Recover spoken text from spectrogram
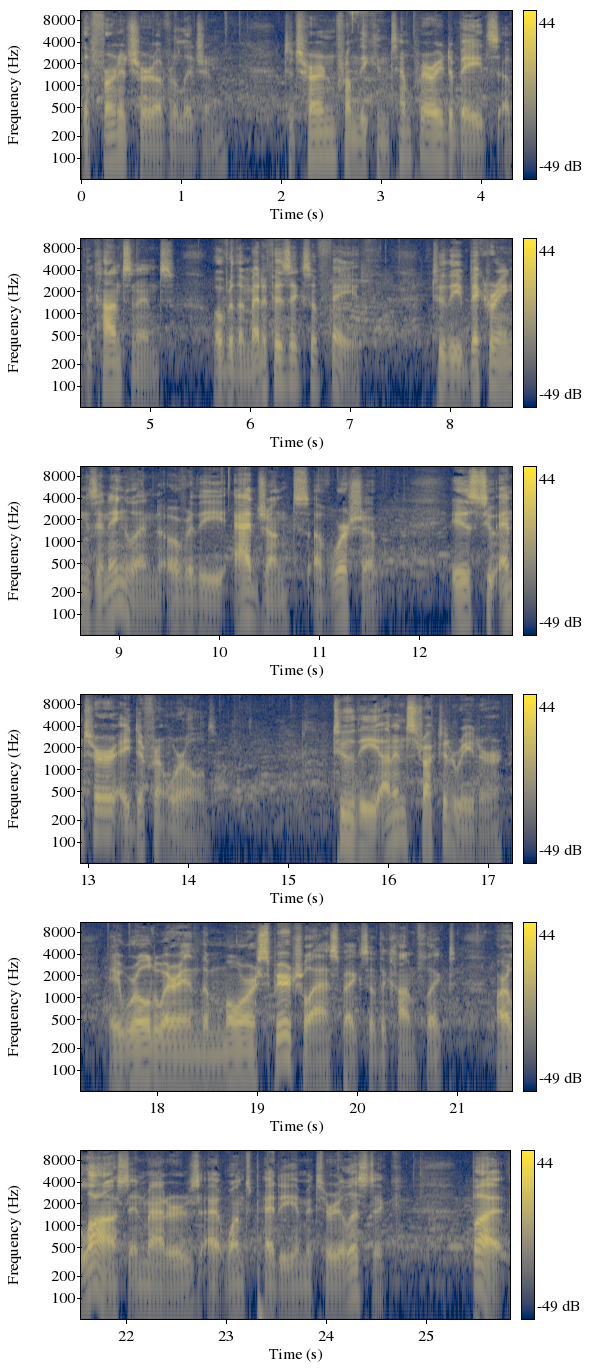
the furniture of religion, to turn from the contemporary debates of the continent over the metaphysics of faith to the bickerings in England over the adjuncts of worship, is to enter a different world. To the uninstructed reader, a world wherein the more spiritual aspects of the conflict are lost in matters at once petty and materialistic. But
